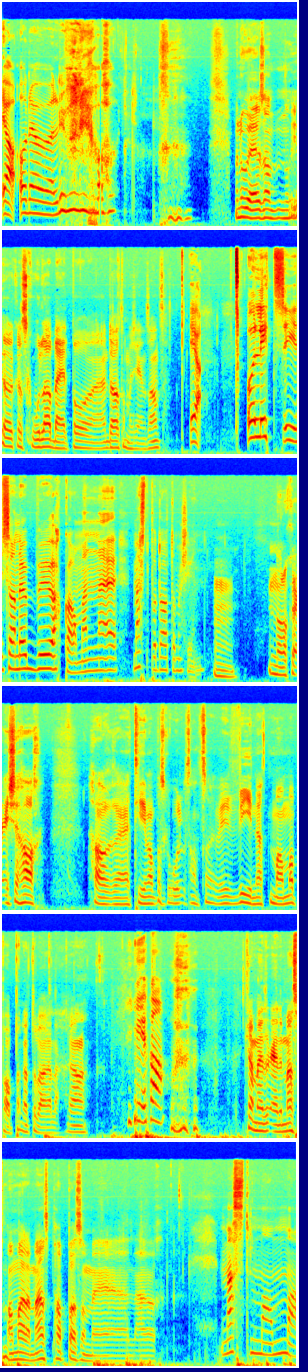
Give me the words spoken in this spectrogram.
Ja, og det er veldig, veldig rart. Men nå er det sånn, nå gjør dere skolearbeid på eh, datamaskinen, sant? Og litt i sånne bøker, men eh, mest på datamaskinen. Mm. Når dere ikke har, har timer på skolen, sant, så er vi, vi nødt, mamma og pappa nødt til å være lærere. ja. Hvem er det, er det mest mamma eller mest pappa som er lærer? Mest mamma.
